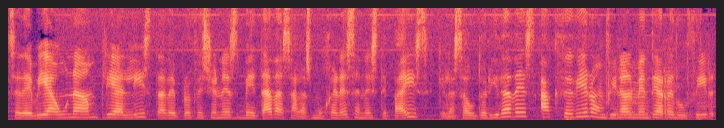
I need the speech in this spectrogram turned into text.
se debía a una amplia lista de profesiones vetadas a las mujeres en este país, que las autoridades accedieron finalmente a reducir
